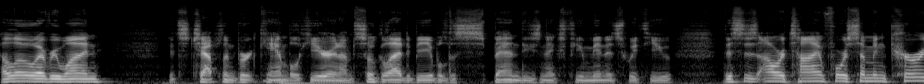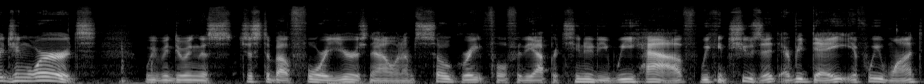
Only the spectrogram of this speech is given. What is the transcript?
Hello, everyone. It's Chaplain Burt Campbell here, and I'm so glad to be able to spend these next few minutes with you. This is our time for some encouraging words. We've been doing this just about four years now, and I'm so grateful for the opportunity we have. We can choose it every day if we want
